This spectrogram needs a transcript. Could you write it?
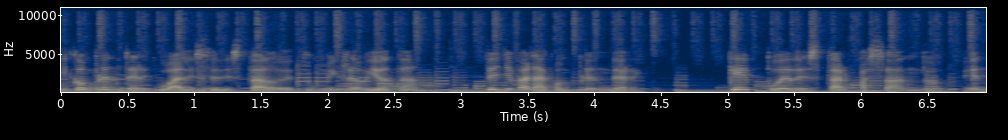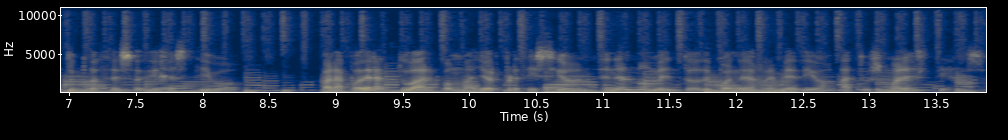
Y comprender cuál es el estado de tu microbiota te llevará a comprender qué puede estar pasando en tu proceso digestivo para poder actuar con mayor precisión en el momento de poner remedio a tus molestias.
